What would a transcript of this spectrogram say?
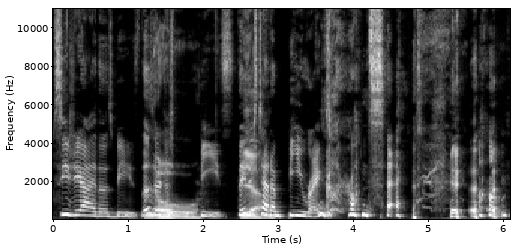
CGI those bees. Those are just bees. They just had a bee wrangler on set, um,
